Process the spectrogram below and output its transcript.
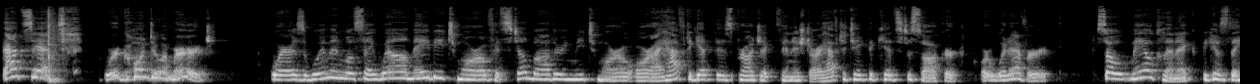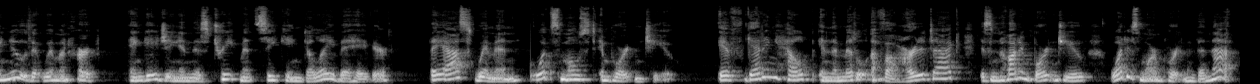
that's it. We're going to emerge. Whereas women will say, well, maybe tomorrow, if it's still bothering me tomorrow, or I have to get this project finished, or I have to take the kids to soccer, or whatever. So Mayo Clinic, because they knew that women are engaging in this treatment seeking delay behavior, they asked women, what's most important to you? If getting help in the middle of a heart attack is not important to you, what is more important than that?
